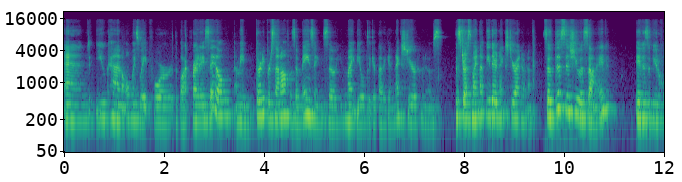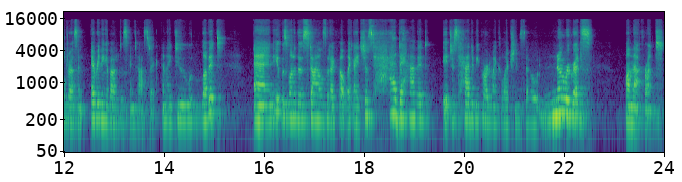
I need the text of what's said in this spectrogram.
And you can always wait for the Black Friday sale. I mean, 30% off was amazing, so you might be able to get that again next year. Who knows? This dress might not be there next year. I don't know. So, this issue aside, it is a beautiful dress and everything about it is fantastic. And I do love it. And it was one of those styles that I felt like I just had to have it. It just had to be part of my collection. So no regrets on that front.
